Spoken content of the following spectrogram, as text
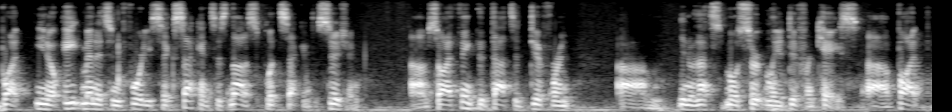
but you know eight minutes and 46 seconds is not a split second decision. Um, so i think that that's a different um, you know, that's most certainly a different case. Uh, but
